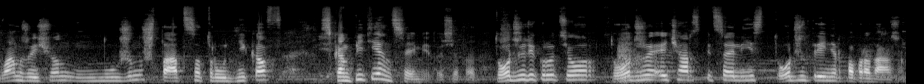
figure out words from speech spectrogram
вам же еще нужен штат сотрудников с компетенциями. То есть это тот же рекрутер, тот же HR-специалист, тот же тренер по продажам.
